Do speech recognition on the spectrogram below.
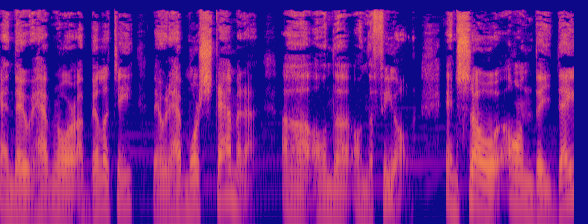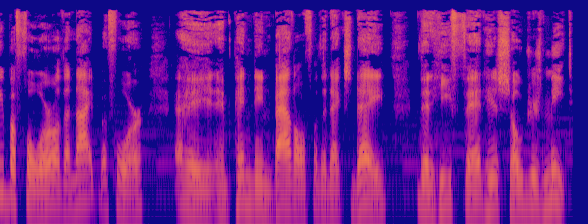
and they would have more ability, they would have more stamina uh, on the on the field. And so on the day before or the night before a, an impending battle for the next day, then he fed his soldiers meat.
